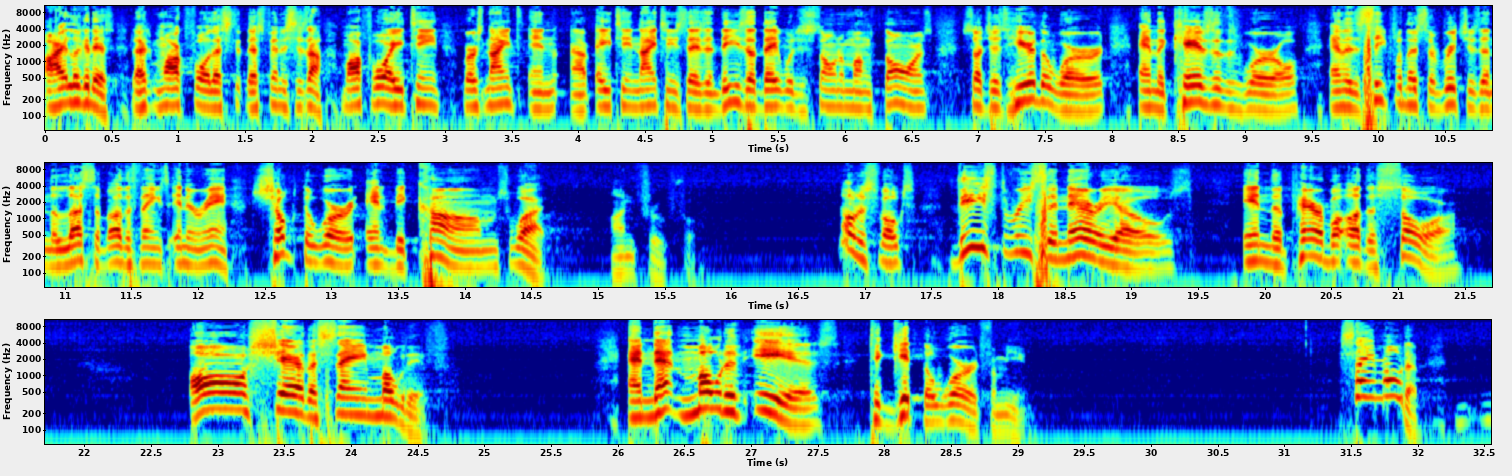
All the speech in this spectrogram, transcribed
All right, look at this. That's Mark 4. Let's, let's finish this out. Mark 4, 18, verse 19, and, uh, 18, 19 says, And these are they which are sown among thorns, such as hear the word, and the cares of this world, and the deceitfulness of riches, and the lust of other things enter in, choke the word, and becomes what? Unfruitful. Notice, folks, these three scenarios in the parable of the sower all share the same motive. And that motive is to get the word from you. Same motive.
